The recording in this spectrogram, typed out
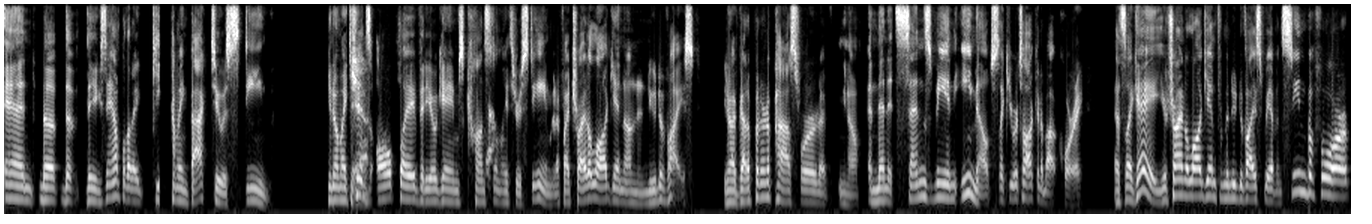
And the the the example that I keep coming back to is Steam. You know, my Yeah. kids all play video games constantly through Steam, and if I try to log in on a new device, you know, I've got to put in a password, I've- you know, and then it sends me an email, just like you were talking about, Corey. It's like, hey, you're trying to log in from a new device we haven't seen before.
